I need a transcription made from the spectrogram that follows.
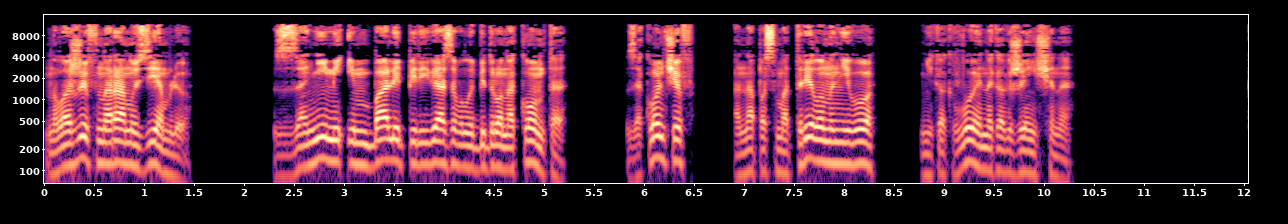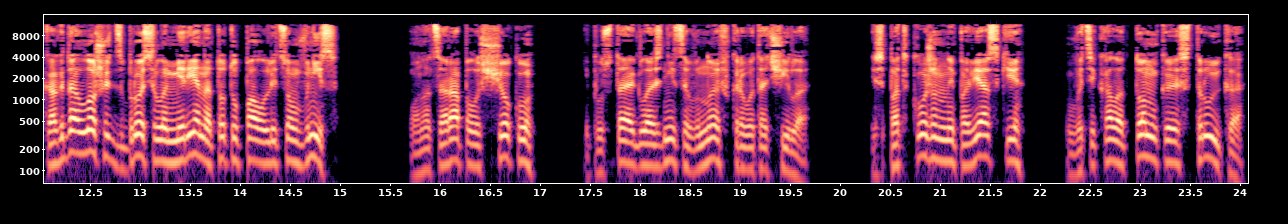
наложив на рану землю. За ними имбали перевязывала бедро на конта. Закончив, она посмотрела на него не как воин, а как женщина. Когда лошадь сбросила Мирена, тот упал лицом вниз. Он оцарапал щеку, и пустая глазница вновь кровоточила. Из-под кожаной повязки вытекала тонкая струйка,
